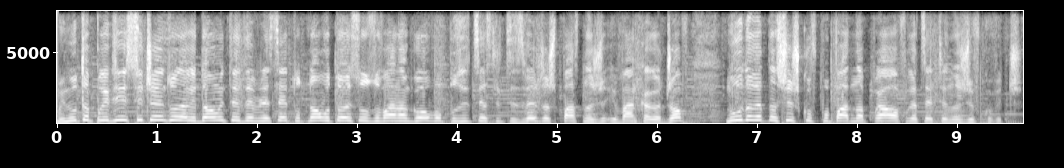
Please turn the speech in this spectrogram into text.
Минута преди изсичането на редовните 90 отново той се озова на голова позиция след извеждащ пас на Иван Караджов, но ударът на Шишков попадна право в ръцете на Живкович.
